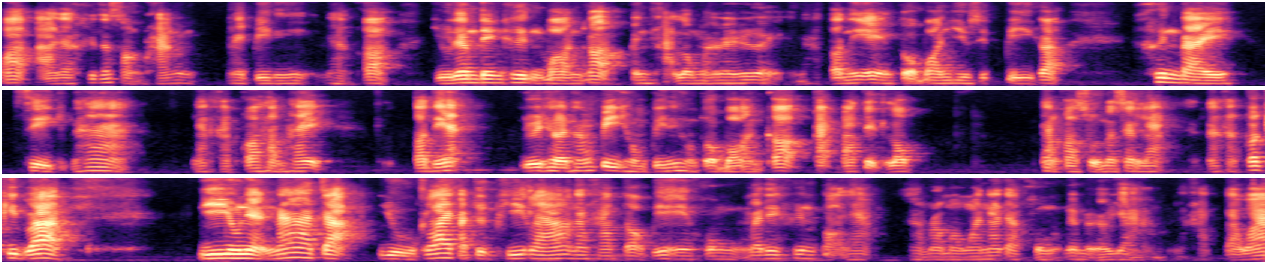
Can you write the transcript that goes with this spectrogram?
ว่าอาจจะขึ้นสักสองครั้งในปีนี้นะครับก็อยู่เริ่มเด้งขึ้นบอลก็เป็นขาลงมาเรื่อยๆนะตอนนี้เองตัวบอลยูสิบปีก็ขึ้นไป 4.5 นะครับ ก็ทำให้ตอนนี้ยูเทิร์นทั้งปีของปีนี้ของตัวบอลก็กลับมาติดลบต่ำกว่าศูนย์เปอร์เซ็นต์แล้ว นะครับก็คิดว่ายิวเนี่ยน่าจะอยู่ใกล้กับจุดพีคแล้วนะครับดอกเบี้ยเองคงไม่ได้ขึ้นต่อแล้วเรามองว่าน่าจะคงเป็นแบบยาวๆนะครับ แต่ว่า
